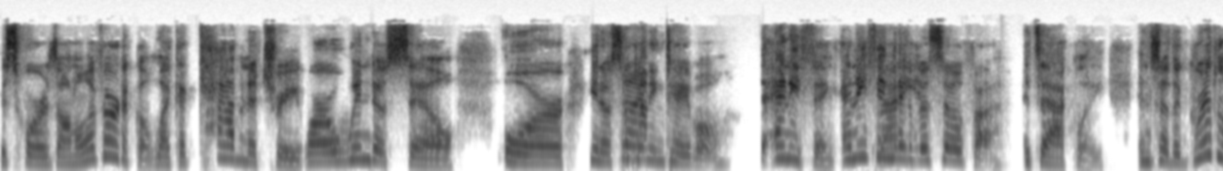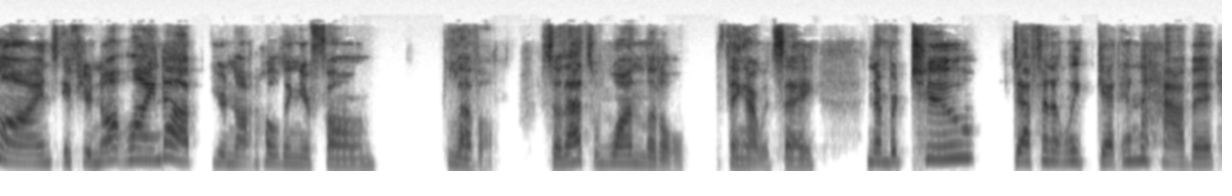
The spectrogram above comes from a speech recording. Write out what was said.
is horizontal or vertical like a cabinetry or a windowsill or you know sometimes Dining table, anything anything back that of a sofa. exactly. And so the grid lines if you're not lined up you're not holding your phone level. So that's one little thing i would say. Number two definitely get in the habit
